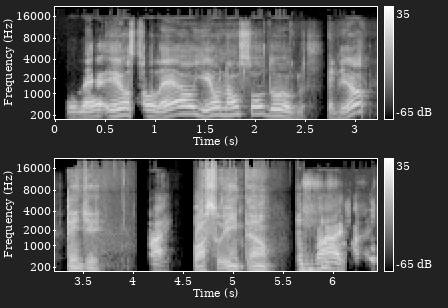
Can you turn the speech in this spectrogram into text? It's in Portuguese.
eu sou o Léo e eu não sou o Douglas, entendeu? Entendi. Vai. Posso ir então? Vai, vai.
